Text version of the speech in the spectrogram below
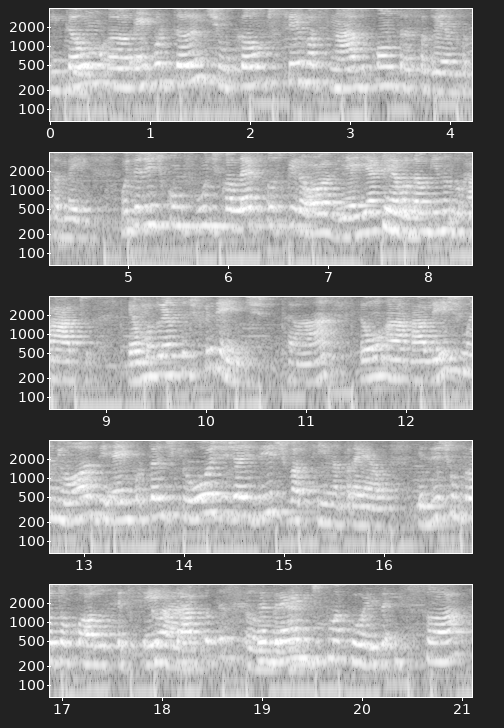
Então uh, é importante o cão ser vacinado contra essa doença também. Muita gente confunde com a leptospirose, aí é aquela da urina do rato. É uma doença diferente. Tá? Então, a, a leishmaniose é importante que hoje já existe vacina para ela. Existe um protocolo a ser feito claro. para proteção. André, né? me diz uma coisa, e só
